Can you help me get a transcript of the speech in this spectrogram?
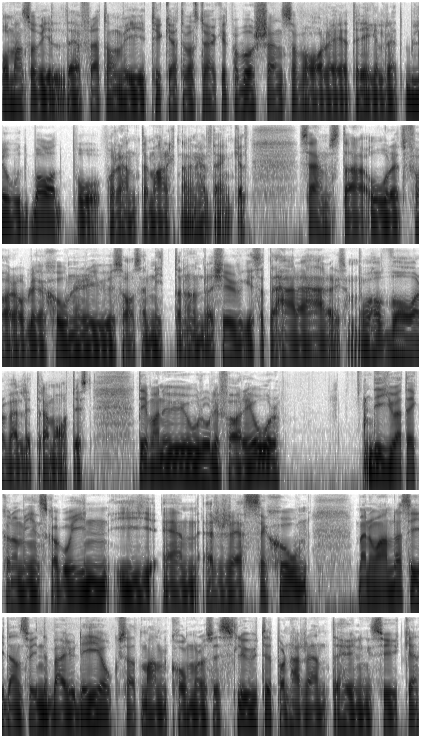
om man så vill det. För att om vi tycker att det var stökigt på börsen så var det ett regelrätt blodbad på, på räntemarknaden helt enkelt. Sämsta året för obligationer i USA sedan 1920 så att det här är liksom, och var väldigt dramatiskt. Det man nu är orolig för i år det är ju att ekonomin ska gå in i en recession. Men å andra sidan så innebär ju det också att man kommer att se slutet på den här räntehöjningscykeln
